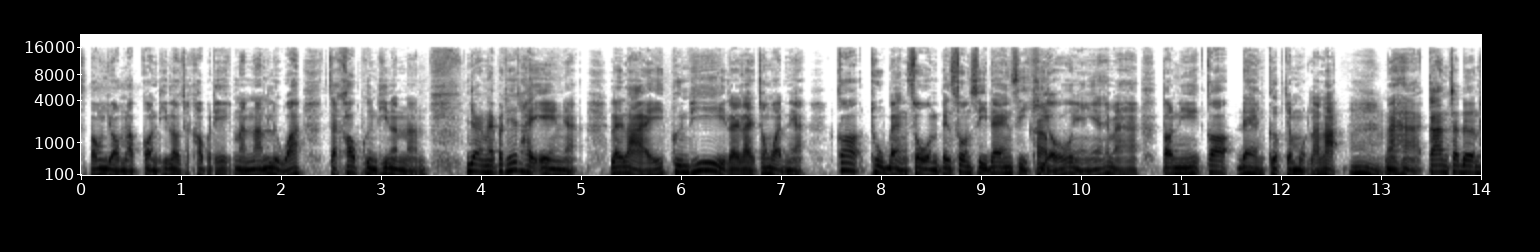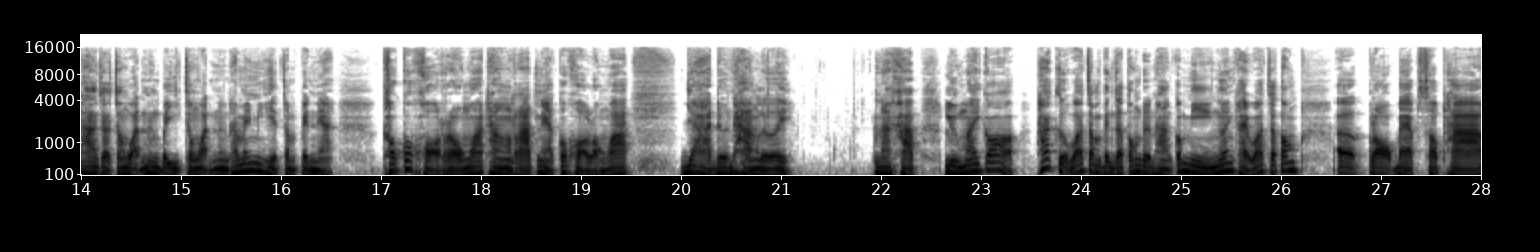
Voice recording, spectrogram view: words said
จะต้องยอมรับก่อนที่เราจะเข้าประเทศนั้นๆ หรือว่าจะเข้าพื้นที่นั้นๆ อย่างในประเทศไทยเองเนี่ยหลาย ๆ พื้นที่หลาย ๆ จังหวัดเนี่ยก็ถูกแบ่งโซนเป็นโซนสีแดงสีเขียวอย่างเงี้ยใช่ไหมฮะตอนนี้ก็แดงเกือบจะหมดแล้วล่ะนะฮะการจะเดินทางจากจังหวัดหนึ่งไปอีกจังหวัดหนึ่งถ้าไม่มีเหตุจำเป็นเนี่ย เขาก็ขอร้องว่าทางรัฐเนี่ยก็ขอร้องว่า อย่าเดินทางเลยนะครับ หรือไม่ก็ถ้าเกิดว่าจำเป็นจะต้องเดินทางก็มีเงื่อนไขว่าจะต้องออกรอกแบบสอบถาม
